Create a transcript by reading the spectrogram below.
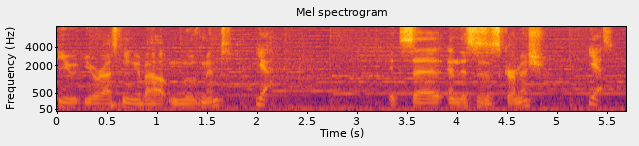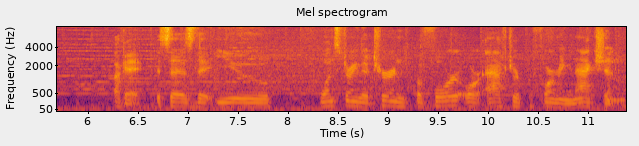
You you were asking about movement. Yeah. It says, and this is a skirmish. Yes. Okay. It says that you, once during their turn before or after performing an action,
